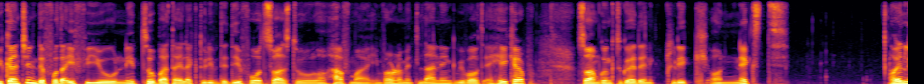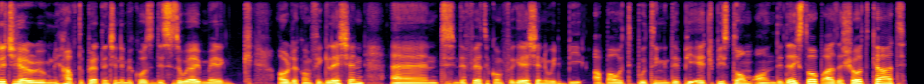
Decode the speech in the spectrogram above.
You can change the folder if you need to but i like to leave the default so as to have my environment running without a hiccup. So i'm going to go ahead and click on next. When literally here you have to pay attention because this is where you make all the configuration and the first configuration will be about putting the php storm on the desktop as a shortcut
